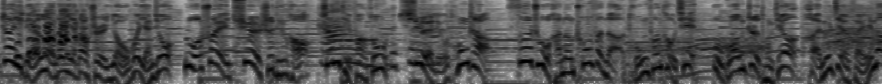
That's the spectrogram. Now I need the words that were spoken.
这一点老大爷倒是有过研究，裸睡确实挺好，身体放松，血流通畅，私处还能充分的通风透气，不光治痛经，还能减肥呢。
